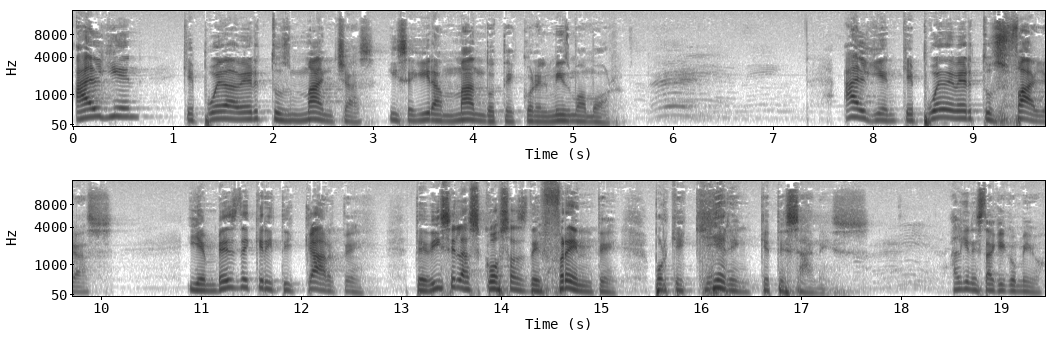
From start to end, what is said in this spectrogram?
alguien que pueda ver tus manchas y seguir amándote con el mismo amor. Alguien que puede ver tus fallas y en vez de criticarte, te dice las cosas de frente porque quieren que te sanes. ¿Alguien está aquí conmigo?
